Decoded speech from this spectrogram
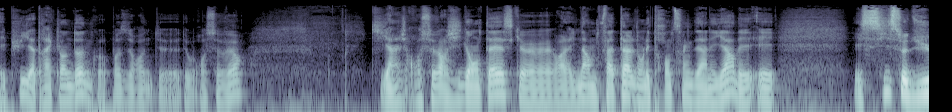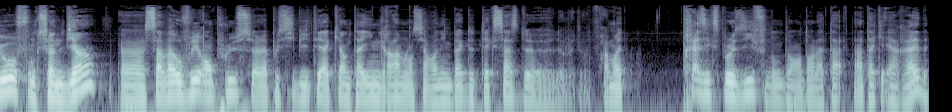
Et puis il y a Drake London au poste de, receveur qui est un receveur gigantesque, voilà, une arme fatale dans les 35 derniers yards. Et, et, si ce duo fonctionne bien, ça va ouvrir en plus la possibilité à Keontae Ingram, l'ancien running back de Texas, de, de vraiment être très explosif donc dans, dans l'attaque air raid.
